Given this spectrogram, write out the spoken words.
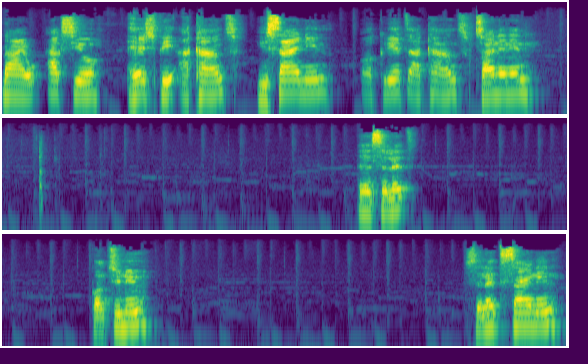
Now I ask you HP account. You sign in or create an account. Signing in. Then select continue. Select sign in.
